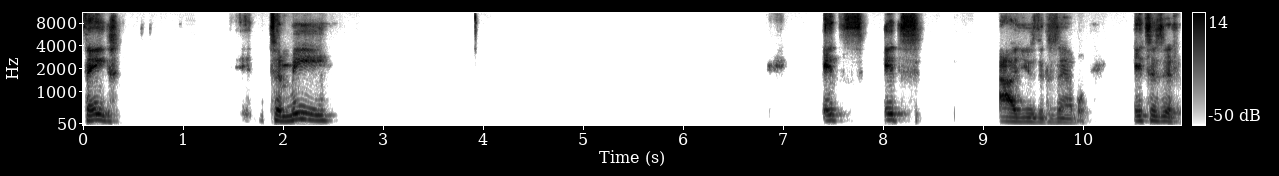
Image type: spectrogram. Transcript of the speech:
Things to me, it's it's I'll use the example. It's as if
